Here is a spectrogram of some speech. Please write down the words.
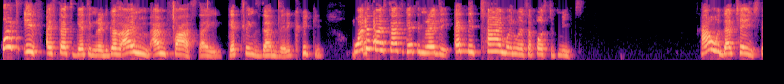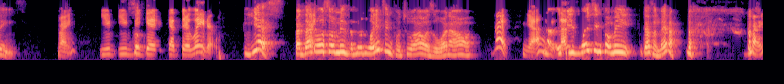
what if I start getting ready? Because I'm I'm fast. I get things done very quickly. What if I start getting ready at the time when we're supposed to meet? How would that change things? Right. You you'd so, get get there later. Yes, but that right. also means I'm not waiting for two hours or one hour. Yeah. if he's waiting for me, it doesn't matter. right.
